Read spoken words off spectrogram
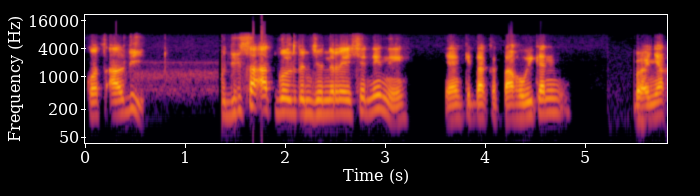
Coach Aldi, di saat Golden Generation ini yang kita ketahui kan banyak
